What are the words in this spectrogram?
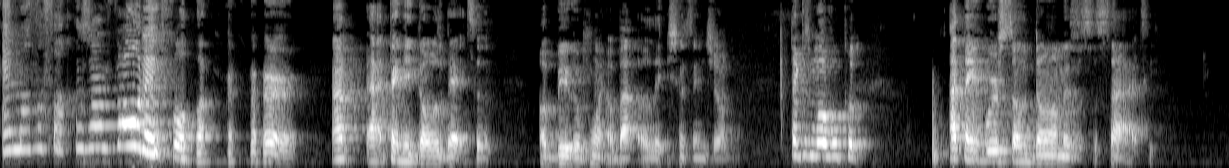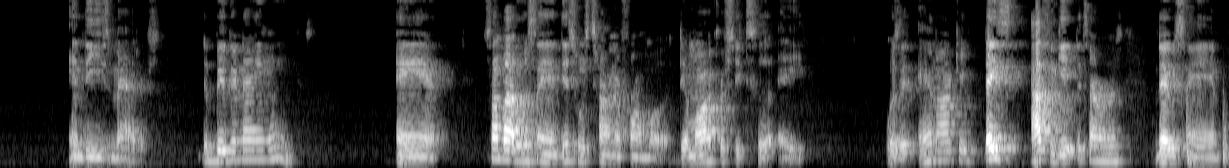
And motherfuckers are voting for her. I, I think it goes back to a bigger point about elections in general. I think it's more of a. pol- I think we're so dumb as a society in these matters. The bigger name wins. and somebody was saying this was turning from a democracy to a was it anarchy? They I forget the terms. They were saying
